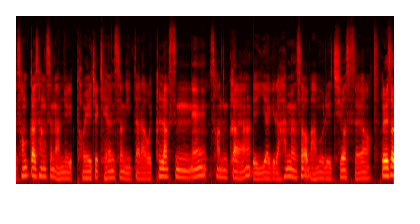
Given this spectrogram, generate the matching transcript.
성가 상승 압력이 더해질 개연성이 있다라고 클락 슨의 선가 이야기를 하면서 마무리를 지었어요. 그래서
